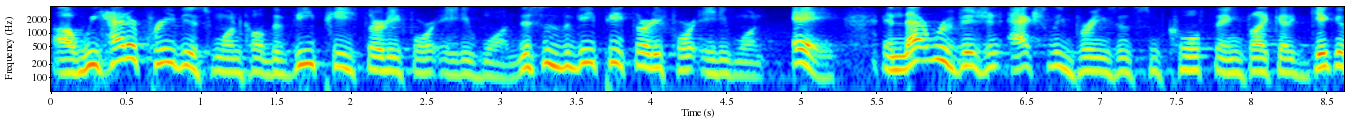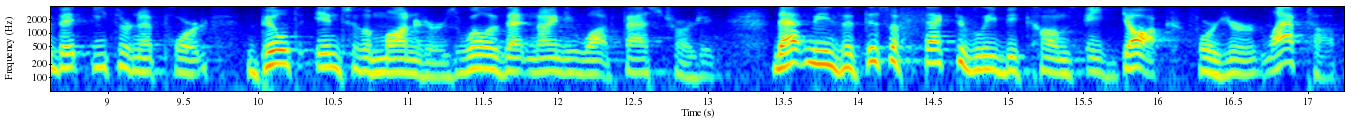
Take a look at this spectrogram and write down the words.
uh, we had a previous one called the VP3481. This is the VP3481A, and that revision actually brings in some cool things like a gigabit ethernet port built into the monitor, as well as that 90 watt fast charging. That means that this effectively becomes a dock for your laptop.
